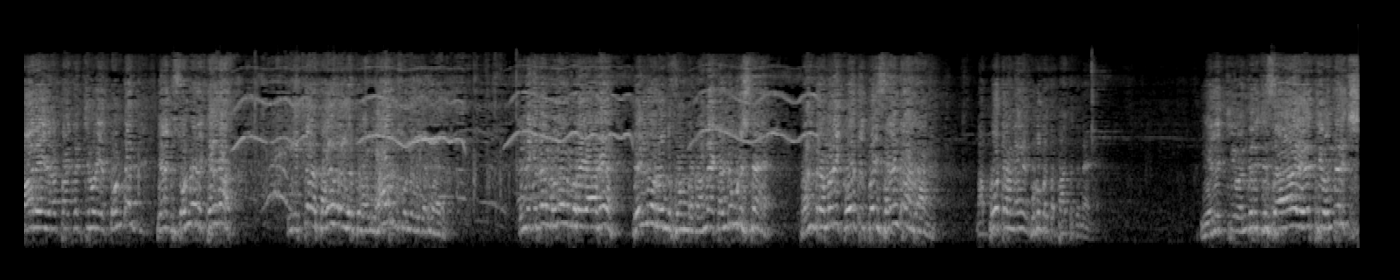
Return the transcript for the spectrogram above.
பாரதிய ஜனதா கட்சியினுடைய தொண்டன் எனக்கு சொன்னது கேளா. இத்தனை தலைவர்கள் இருக்கிறாங்க யாருக்கு சொன்னது கிடையாது இன்னைக்குதான் முதல் முறையாக வெள்ளூர் வந்து போன் பண்றேன் அண்ணே கண்டுபிடிச்சிட்டேன். ரெண்டரை மணி கோர்ட்டுக்கு போய் சரண்டர் ஆகிறாங்க. நான் போட்டுறேன் என் குடும்பத்தை பாத்துக்கினேன் எழுச்சி வந்துருச்சு சார் எழுச்சி வந்துருச்சு.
